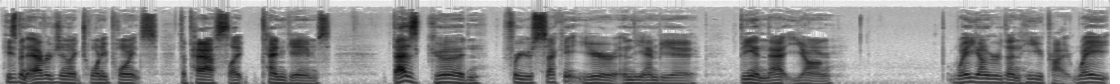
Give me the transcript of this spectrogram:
He's been averaging like 20 points the past like 10 games. That is good for your second year in the NBA, being that young. Way younger than he probably way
